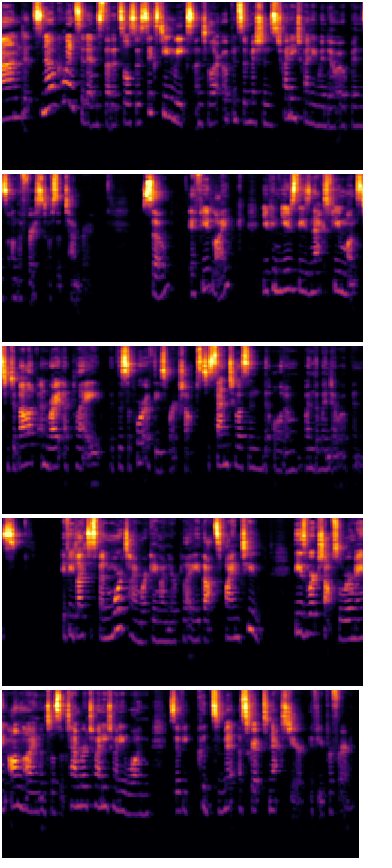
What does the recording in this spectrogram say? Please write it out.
And it's no coincidence that it's also 16 weeks until our Open Submissions 2020 window opens on the 1st of September. So, if you'd like, you can use these next few months to develop and write a play with the support of these workshops to send to us in the autumn when the window opens. If you'd like to spend more time working on your play, that's fine too. These workshops will remain online until September 2021, so if you could submit a script next year if you prefer.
